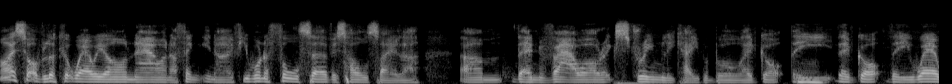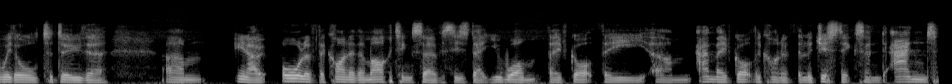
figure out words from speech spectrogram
i sort of look at where we are now and i think you know if you want a full service wholesaler um, then vow are extremely capable they've got the mm. they've got the wherewithal to do the um, you know all of the kind of the marketing services that you want they've got the um, and they've got the kind of the logistics and and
